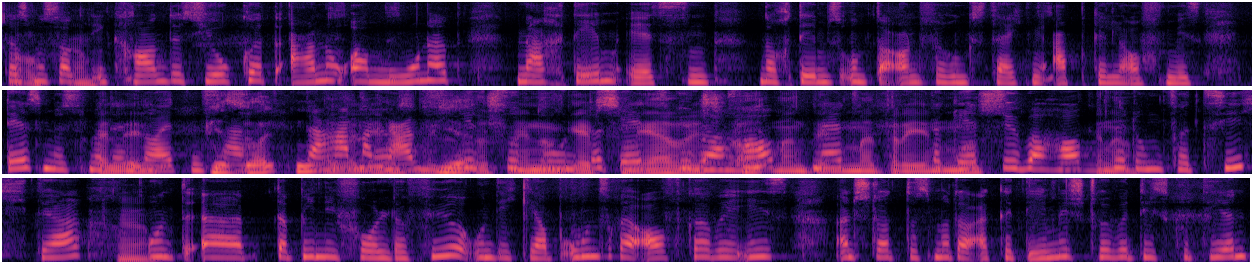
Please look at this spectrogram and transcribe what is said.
Dass auch, man sagt, ich kann das Joghurt auch noch einen Monat nach dem essen, nachdem es unter Anführungszeichen abgelaufen ist. Das müssen wir den Leuten wir sagen. da haben wir ganz viel zu tun. Da geht es überhaupt, nicht, überhaupt genau. nicht um Verzicht. Ja? ja. Und äh, da bin ich voll dafür. Und ich glaube, unsere Aufgabe ist, anstatt dass wir da akademisch darüber diskutieren,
